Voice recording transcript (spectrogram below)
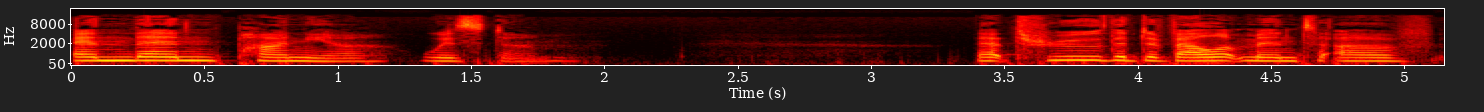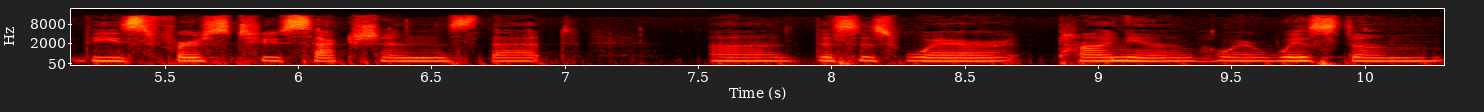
and then panya, wisdom. That through the development of these first two sections, that uh, this is where panya, where wisdom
